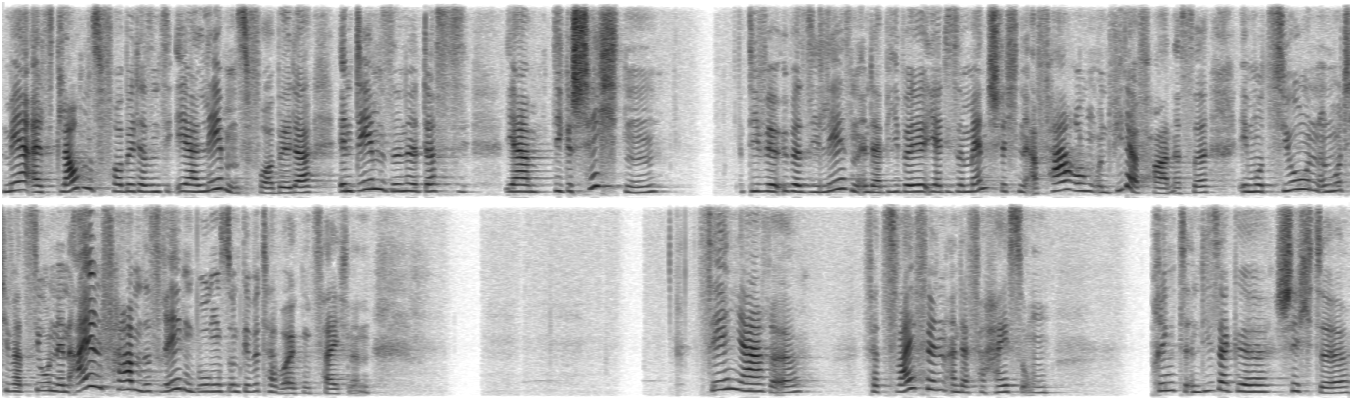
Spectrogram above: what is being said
Mehr als Glaubensvorbilder sind sie eher Lebensvorbilder, in dem Sinne, dass ja, die Geschichten, die wir über sie lesen in der Bibel, ja diese menschlichen Erfahrungen und Widerfahrnisse, Emotionen und Motivationen in allen Farben des Regenbogens und Gewitterwolken zeichnen. Zehn Jahre Verzweifeln an der Verheißung bringt in dieser Geschichte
